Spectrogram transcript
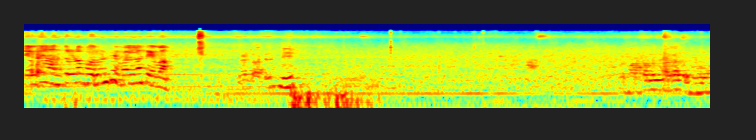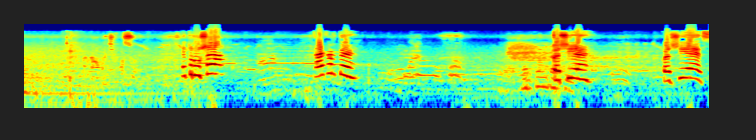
तेवढे अंतरुण भरून ठेवाल ना तेव्हा मी हे तृषा काय करते? कशी आहे? कशी आहेस?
